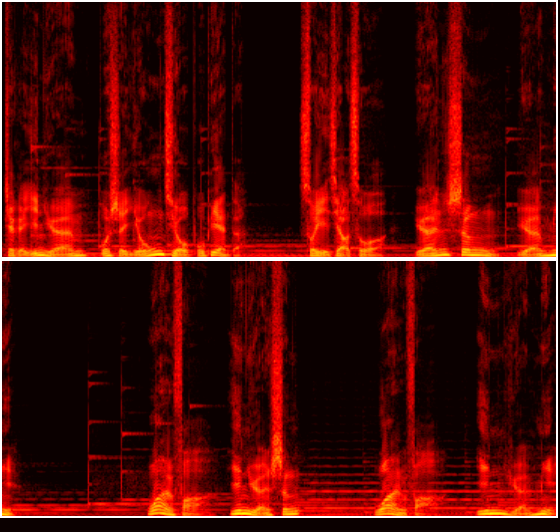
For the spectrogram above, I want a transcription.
这个因缘不是永久不变的，所以叫做缘生缘灭。万法因缘生，万法因缘灭。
